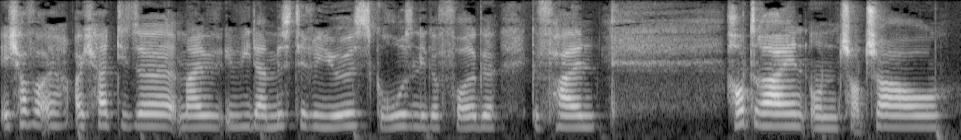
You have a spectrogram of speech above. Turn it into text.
Ich hoffe, euch, euch hat diese mal wieder mysteriös gruselige Folge gefallen. Haut rein und ciao, ciao.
